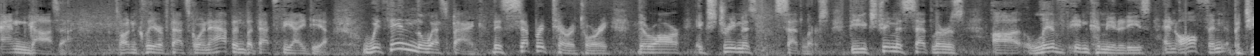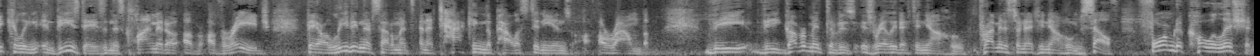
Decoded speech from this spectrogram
and Gaza. It's unclear if that's going to happen, but that's the idea. Within the West Bank, this separate territory, there are extremist settlers. The extremist settlers uh, live in communities, and often, particularly in these days, in this climate of, of, of rage, they are leaving their settlements and attacking the Palestinians around them. The, the government of Israeli Netanyahu, Prime Minister Netanyahu himself, formed a coalition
